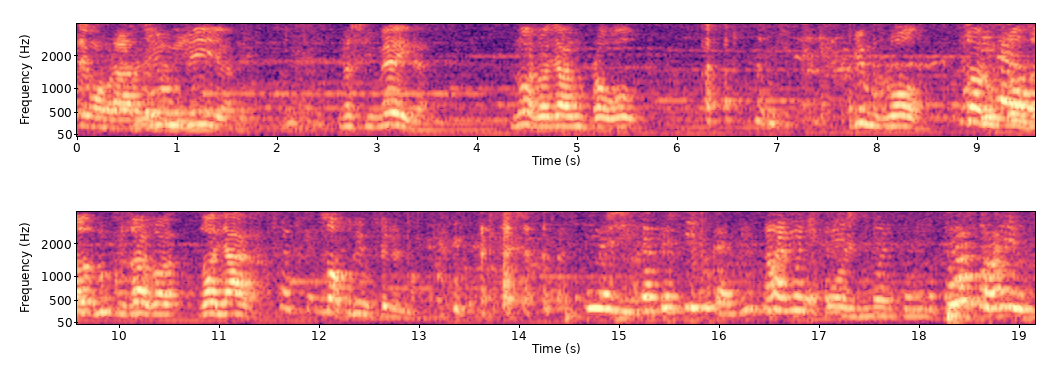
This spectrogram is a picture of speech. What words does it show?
Dê um abraço. E um dia, na cimeira, nós olhar um para o outro, vimos logo, só num cruzar, num cruzar de, olhar, só podíamos ser irmãos. Imagino, deve ter sido tocante. Ai, muito triste. Pronto, olhem.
